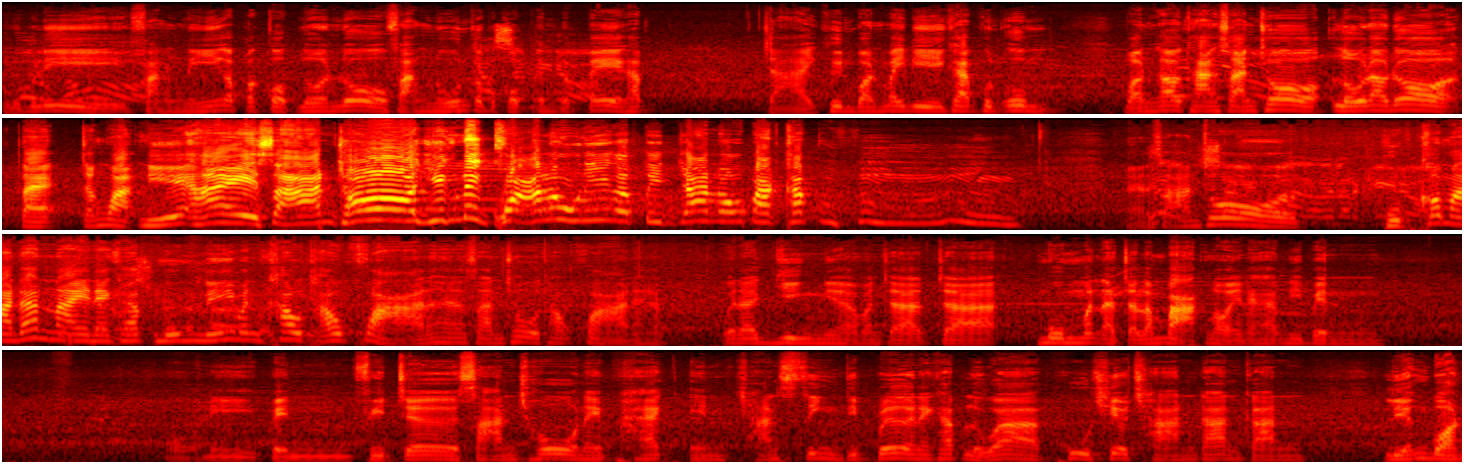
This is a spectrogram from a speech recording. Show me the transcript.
คูลิบารีฝั่งนี้ก็ประกบโรนลโดฝั่งนู้นก็ประกบเอ็มเปเป้ครับจ่ายขึ้นบอลไม่ดีครับคุณอุ้ม บอลเข้าทางซานโชโรนัลโด แต่จังหวะนี้ให้ซานโชยิงด้วยขวาลูกนี้ก็ติดยานโอบักครับซานโชหุบเข้ามาด้านในนะครับ มุมนี้มันเข้าเท้าขวานะฮะซานโชเท้าขวานะครับเวลายิงเนี่ยมันจะจะมุมมันอาจจะลำบากหน่อยนะครับ นี่เป็นโอ้นี่เป็นฟีเจอร์ซานโชในแพ็ก Enchanting Dipper นะครับหรือว่าผู้เชี่ยวชาญด้านการเลี้ยงบอล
